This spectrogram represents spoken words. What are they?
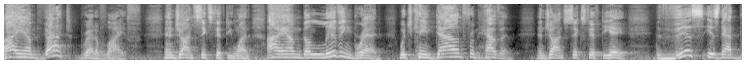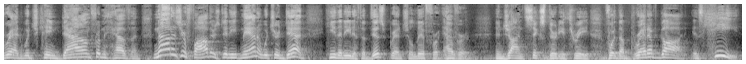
I am that bread of life. And John 6 51, I am the living bread which came down from heaven. In John 6 58, this is that bread which came down from heaven, not as your fathers did eat manna, which are dead. He that eateth of this bread shall live forever. In John 6 33, for the bread of God is he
